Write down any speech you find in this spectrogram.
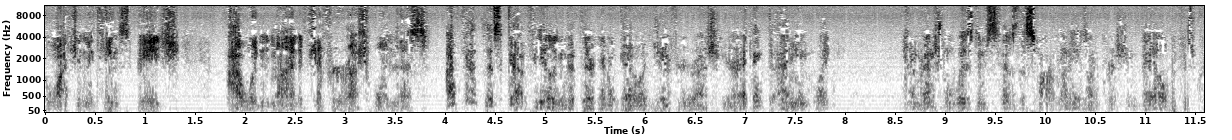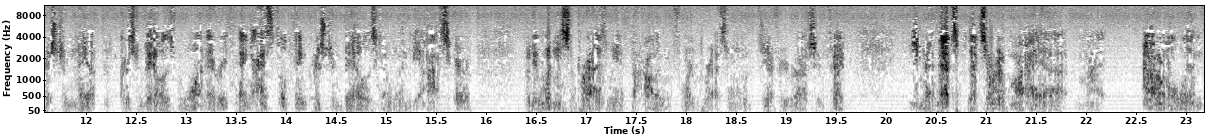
watching The King's Speech, I wouldn't mind if Geoffrey Rush won this. I've got this gut feeling that they're going to go with Geoffrey Rush here. I think, I mean, like, conventional wisdom says the smart money is on Christian Bale because Christian Bale, Christian Bale has won everything. I still think Christian Bale is going to win the Oscar, but it wouldn't surprise me if the Hollywood Foreign Press went with Geoffrey Rush. In fact, you know, that's that's sort of my uh, my out on a limb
